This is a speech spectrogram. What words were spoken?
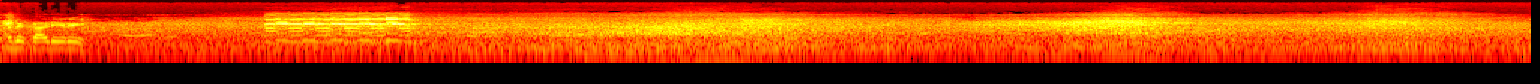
ada kadir eh.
